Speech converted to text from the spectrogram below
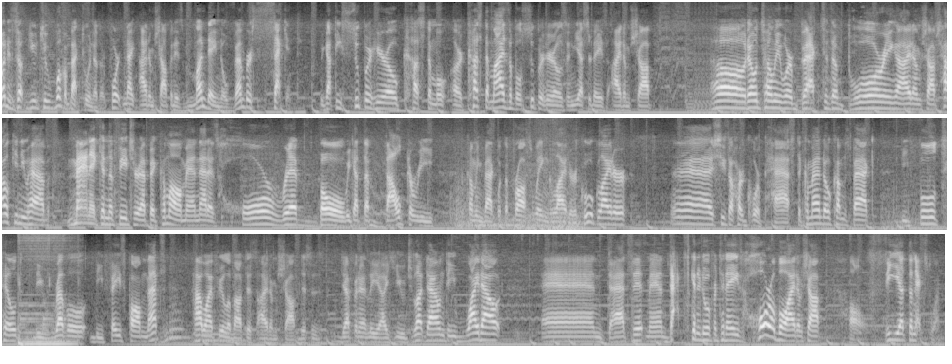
What is up, YouTube? Welcome back to another Fortnite item shop. It is Monday, November 2nd. We got these superhero custom or customizable superheroes in yesterday's item shop. Oh, don't tell me we're back to the boring item shops. How can you have Manic in the feature epic? Come on, man. That is horrible. We got the Valkyrie coming back with the Frostwing glider. Cool glider. Eh, she's a hardcore pass. The Commando comes back the full tilt, the revel, the face palm. That's how I feel about this item shop. This is definitely a huge letdown. The whiteout, and that's it, man. That's going to do it for today's horrible item shop. I'll see you at the next one.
